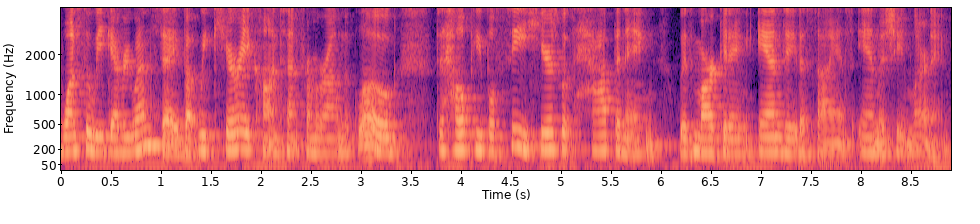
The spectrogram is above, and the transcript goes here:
once a week every Wednesday, but we curate content from around the globe to help people see here's what's happening with marketing and data science and machine learning.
